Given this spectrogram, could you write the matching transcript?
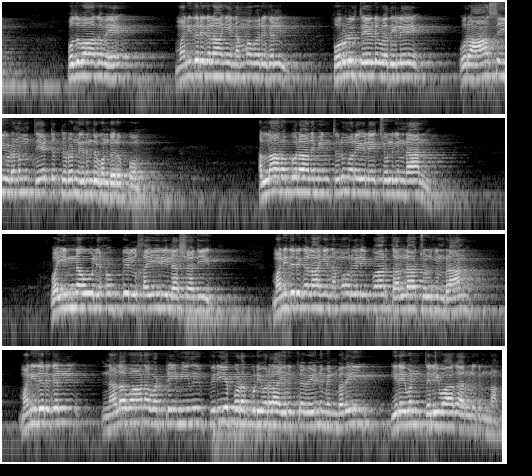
பொதுவாகவே மனிதர்களாகிய நம்மவர்கள் பொருள் தேடுவதிலே ஒரு ஆசையுடனும் தேட்டத்துடன் இருந்து கொண்டிருப்போம். அல்லாஹ் ரபுல்லாலமின் திருமறையிலே சொல்கின்றான் ஹைரி மனிதர்களாகிய நம்மவர்களை பார்த்து அல்லாஹ் சொல்கின்றான் மனிதர்கள் நலவானவற்றை மீது பிரியப்படக்கூடியவர்களாக இருக்க வேண்டும் என்பதை இறைவன் தெளிவாக அருளுகின்றான்.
